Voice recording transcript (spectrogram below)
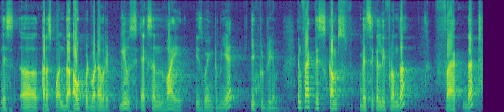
this uh, correspond the output whatever it gives x and y is going to be a equilibrium. In fact this comes basically from the fact that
